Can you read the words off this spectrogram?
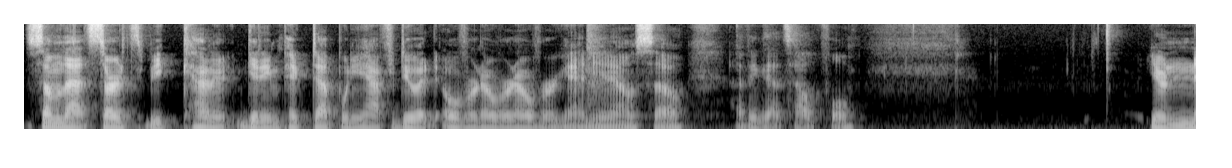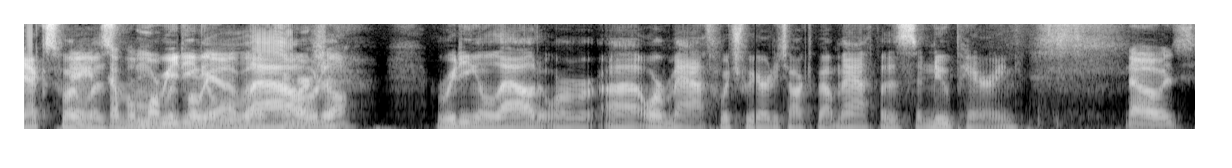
some of that starts to be kind of getting picked up when you have to do it over and over and over again. You know, so I think that's helpful. Your next one was reading aloud. Reading aloud or uh, or math, which we already talked about math, but it's a new pairing. No, it's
